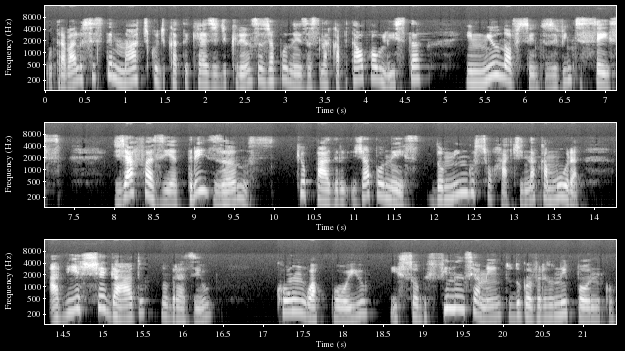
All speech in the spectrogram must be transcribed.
o trabalho sistemático de catequese de crianças japonesas na capital paulista em 1926, já fazia três anos que o padre japonês Domingos Shohachi Nakamura havia chegado no Brasil com o apoio e sob financiamento do governo nipônico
